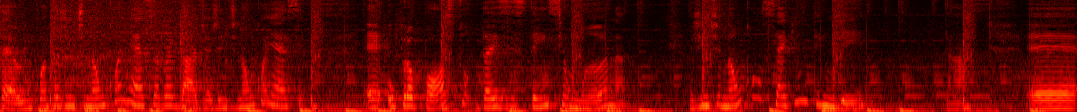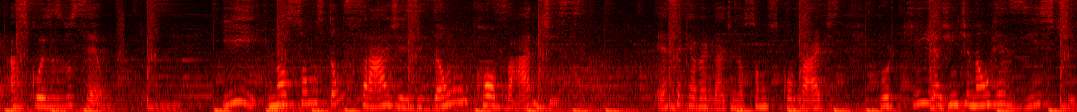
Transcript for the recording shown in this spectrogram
céu, enquanto a gente não conhece a verdade, a gente não conhece é, o propósito da existência humana, a gente não consegue entender tá? É, as coisas do céu. E nós somos tão frágeis e tão covardes. Essa que é a verdade, nós somos covardes porque a gente não resiste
